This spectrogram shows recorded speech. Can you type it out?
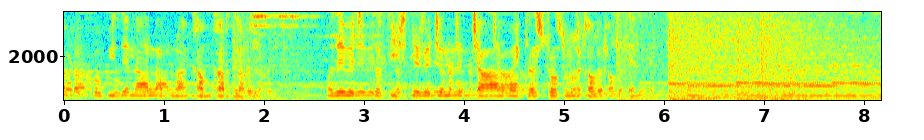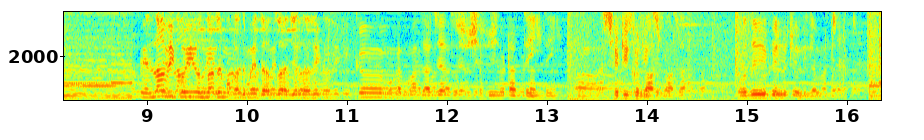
ਬਖੂਬੀ ਦੇ ਨਾਲ ਆਪਣਾ ਕੰਮ ਕਰਦੇ ਹੋਏ ਉਹਦੇ ਵਿੱਚ ਤਫਤੀਸ਼ ਦੇ ਵਿੱਚ ਉਹਨਾਂ ਨੇ ਚਾਰ ਵਹੀਕਲਸ ਟੋਟਲ ਰਿਕਵਰ ਕੀਤੇ ਨੇ। ਪਹਿਲਾਂ ਵੀ ਕੋਈ ਉਹਨਾਂ ਦੇ ਮੁਕੱਦਮੇ ਦਰਜ ਆ ਜਿਨ੍ਹਾਂ ਦੇ ਇੱਕ ਮੁਕੱਦਮਾ ਦਰਜ ਹੈ 226 ਬਟਾ 23 ਸਿਟੀ ਗੁਰਦਾਸਪੁਰ ਦਾ। ਉਹਦੇ ਵੀ ਪਹਿਲਾਂ ਚੋਰੀ ਦਾ ਪਰਚਾ ਹੈ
